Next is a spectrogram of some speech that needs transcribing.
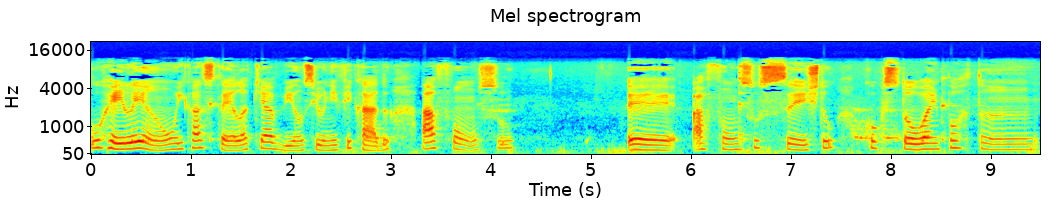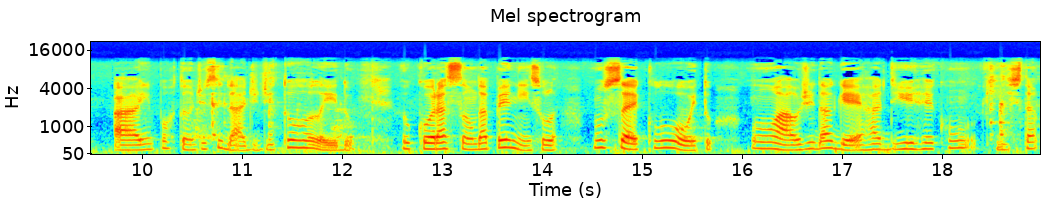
o rei Leão e Castela, que haviam se unificado, Afonso, é, Afonso VI conquistou a, importan a importante cidade de Toledo, no coração da península, no século VIII, no auge da Guerra de Reconquista.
